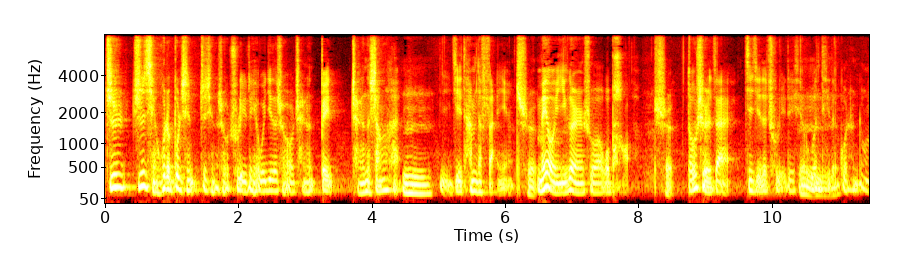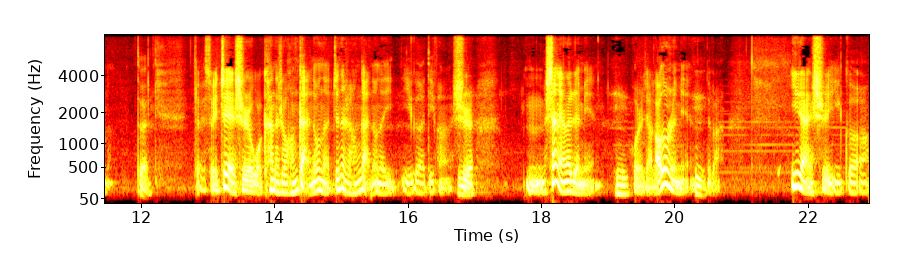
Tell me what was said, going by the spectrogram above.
知知情或者不知情知情的时候处理这些危机的时候产生被产生的伤害，嗯，以及他们的反应，是。没有一个人说我跑了，是，都是在积极的处理这些问题的过程中的。对，对，所以这也是我看的时候很感动的，真的是很感动的一一个地方是，嗯，善良的人民，嗯，或者叫劳动人民，嗯对吧？依然是一个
